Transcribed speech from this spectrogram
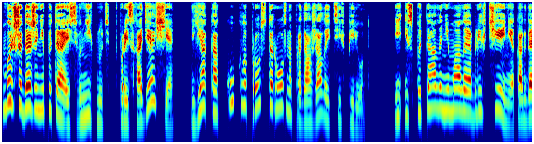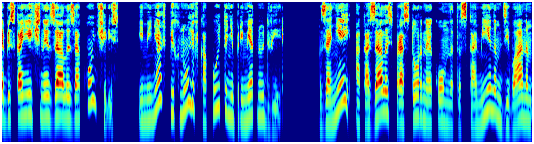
Больше даже не пытаясь вникнуть в происходящее, я, как кукла, просто ровно продолжала идти вперед и испытала немалое облегчение, когда бесконечные залы закончились, и меня впихнули в какую-то неприметную дверь. За ней оказалась просторная комната с камином, диваном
